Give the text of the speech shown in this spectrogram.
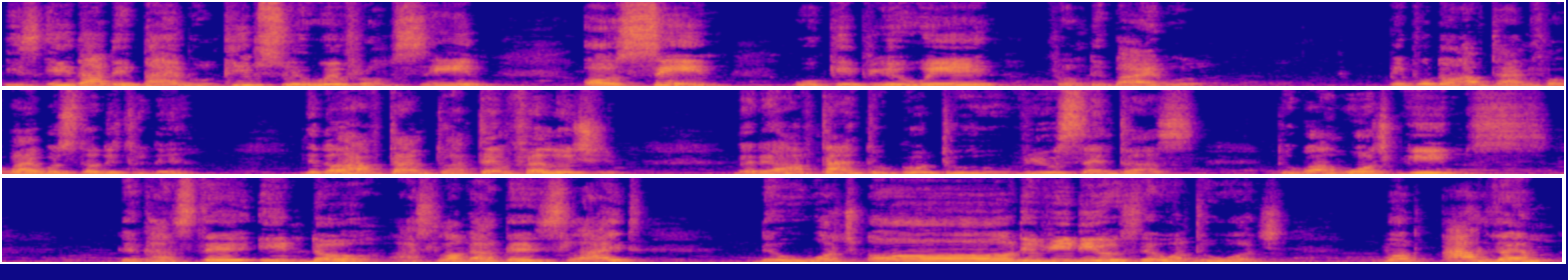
It's either the Bible keeps you away from sin or sin will keep you away from the Bible. People don't have time for Bible study today. They don't have time to attend fellowship, but they have time to go to view centers to go and watch games they can stay indoor as long as there is light. They will watch all the videos they want to watch. But ask them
